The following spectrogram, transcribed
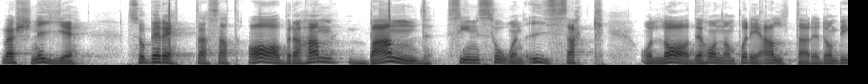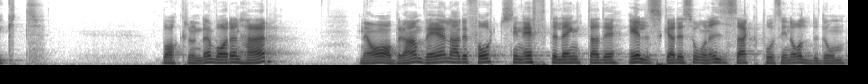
vers 9 så berättas att Abraham band sin son Isak och lade honom på det altare de byggt. Bakgrunden var den här. När Abraham väl hade fått sin efterlängtade, älskade son Isak på sin ålderdom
